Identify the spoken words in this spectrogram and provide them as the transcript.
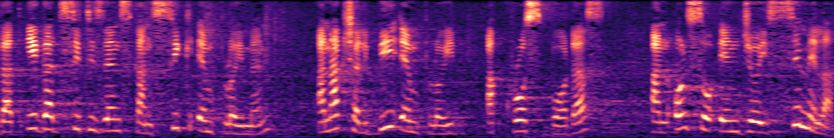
that IGAD citizens can seek employment and actually be employed across borders and also enjoy similar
